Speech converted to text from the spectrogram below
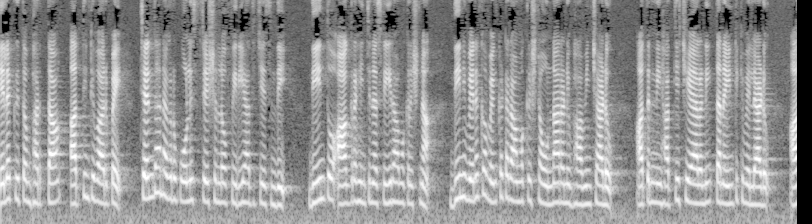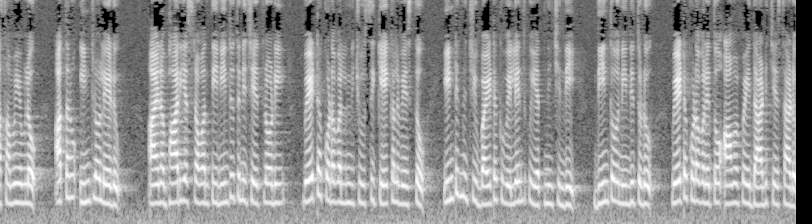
నెల క్రితం భర్త అత్తింటి వారిపై చందానగర్ పోలీస్ స్టేషన్లో ఫిర్యాదు చేసింది. దీంతో ఆగ్రహించిన శ్రీరామకృష్ణ దీని వెనుక వెంకట రామకృష్ణ ఉన్నారని భావించాడు. అతన్ని హత్య చేయాలని తన ఇంటికి వెళ్ళాడు ఆ సమయంలో అతను ఇంట్లో లేడు. ఆయన భార్య స్రవంతి నిందితుని చేతిలోని వేట కొడవలిని చూసి కేకలు వేస్తూ ఇంటి నుంచి బయటకు వెళ్ళేందుకు యత్నించింది. దీంతో నిందితుడు వేట కొడవలితో ఆమెపై దాడి చేశాడు.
